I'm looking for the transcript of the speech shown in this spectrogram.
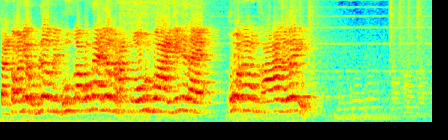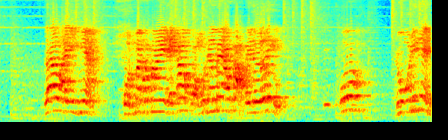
แต่ตอนนี้ผมเริ่มเป็นทุกข์แล้วเพราะแม่เริ่มมาทำตัววุ่นวายอย่างนี้นี่แหละโคตรน่ารำคาญเลย แล้วอะไรอีกเนี่ย ขนมาทำไมไอ้ข้าวของพวกนี้ไม่เอากลับไปเลย โอ้ดูนี่เนี่ย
